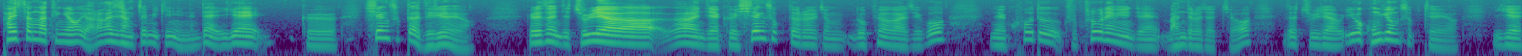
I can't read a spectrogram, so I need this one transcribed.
파이썬 같은 경우 여러 가지 장점이 있긴 있는데 이게 그 실행 속도가 느려요. 그래서 이제 줄리아가 이제 그 실행 속도를 좀 높여 가지고 이제 코드 그 프로그램이 이제 만들어졌죠. 그래서 줄리아 이거 공경 소프트예요. 이게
